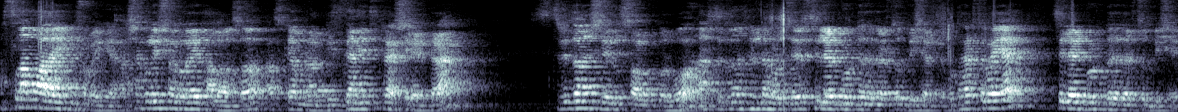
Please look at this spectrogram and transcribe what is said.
আসসালামু আলাইকুম সবাইকে। আশা করি সকলেই ভালো আছো। আজকে আমরা বীজগণিত রাশির একটা সৃজনশীল সলভ করব। আর সৃজনশীলটা হচ্ছে সিলেট বোর্ড 2024 আসছে কোথায় আসছে ভাইয়া? সিলেট বোর্ড 2024 এ।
